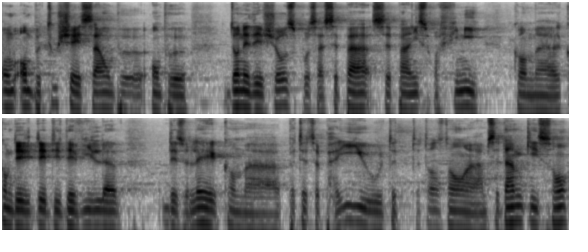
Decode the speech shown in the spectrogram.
on, peut toucher ça, on peut, on peut donner des choses pour ça. C'est pas, c'est pas une histoire finie comme, euh, comme des, des, villes, euh, désolé, comme peut-être Paris ou de, temps en temps Amsterdam qui sont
